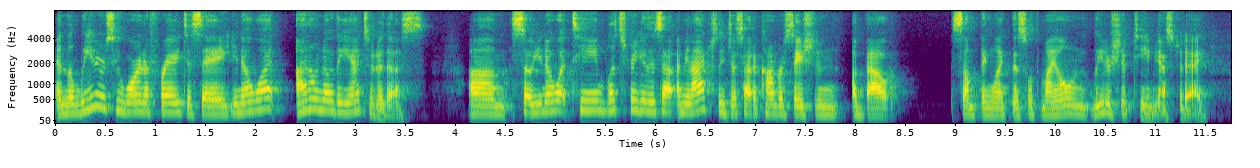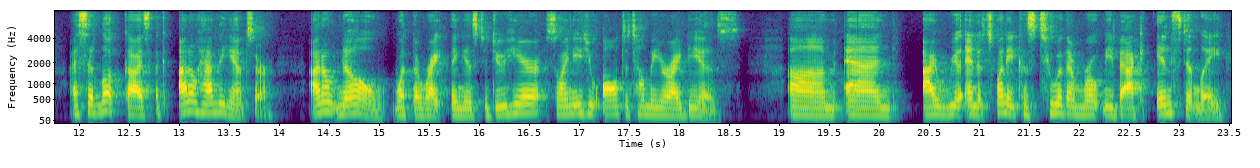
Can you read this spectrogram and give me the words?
and the leaders who weren't afraid to say, you know what, I don't know the answer to this. Um, so, you know what, team, let's figure this out. I mean, I actually just had a conversation about something like this with my own leadership team yesterday. I said, look, guys, I don't have the answer. I don't know what the right thing is to do here. So I need you all to tell me your ideas. Um, and I re- and it's funny because two of them wrote me back instantly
